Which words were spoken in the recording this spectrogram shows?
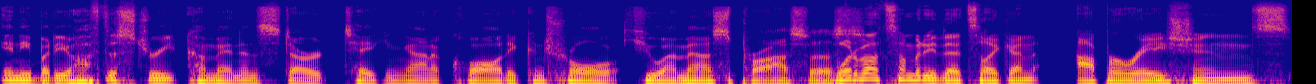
anybody off the street come in and start taking on a quality control QMS process. What about somebody that's like an operations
